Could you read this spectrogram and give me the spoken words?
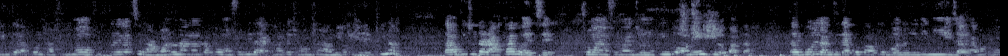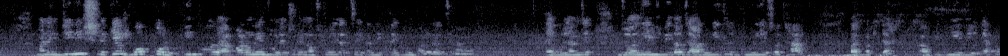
কিন্তু এখন শাশুড়ি মাও অসুস্থ হয়ে গেছে। আমারও নানান রকম অসুবিধা। এক হাতে সংসার, আমিও পেরে উঠি না। তাও কিছুটা রাখা হয়েছে সময় অসময়ের জন্য। কিন্তু অনেকগুলো পাতা। তাই বললাম যে, দেখো, কাউকে বলো যদি নিয়ে যায়। আমার খুব মানে জিনিস কেউ ভোগ করুক, কিন্তু কারণে জ্বলে পুড়ে নষ্ট হয়ে যাচ্ছে, এটা দেখতে একদম ভালো লাগছে না আমার। তাই বললাম যে, জল দিয়ে নিবি দাও, যা ধরিয়েছো ধরিয়েছো থাক বাদ বাকিটা কাউকে দিয়ে দিও দেখো।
